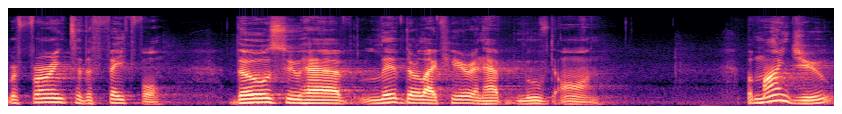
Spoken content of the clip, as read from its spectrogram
referring to the faithful, those who have lived their life here and have moved on. But mind you,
